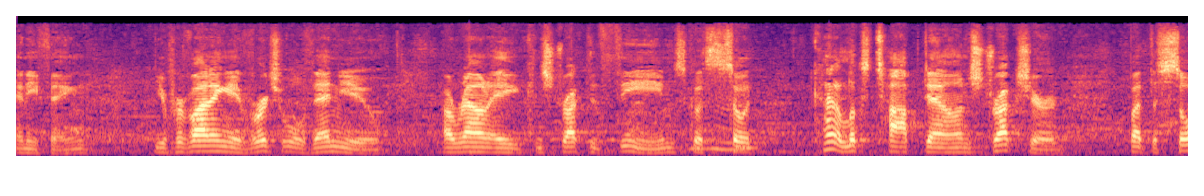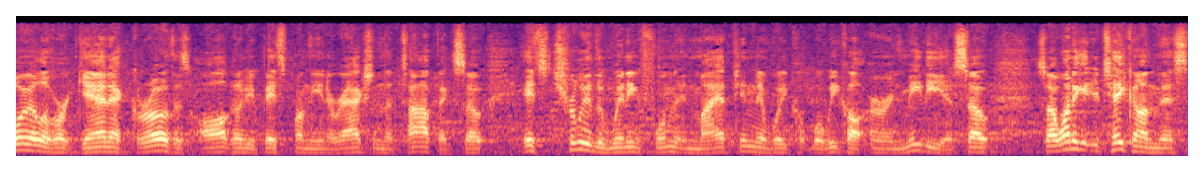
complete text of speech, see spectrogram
anything, you're providing a virtual venue around a constructed theme, so, mm -hmm. so kind of looks top-down structured, but the soil of organic growth is all going to be based upon the interaction, the topic. So it's truly the winning formula, in my opinion, of what we call, what we call earned media. So, so I want to get your take on this.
